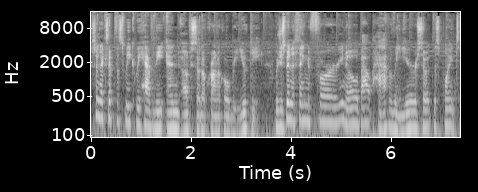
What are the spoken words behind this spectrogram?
So next up this week we have the end of SODO Chronicle Ryuki, which has been a thing for, you know, about half of a year or so at this point.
